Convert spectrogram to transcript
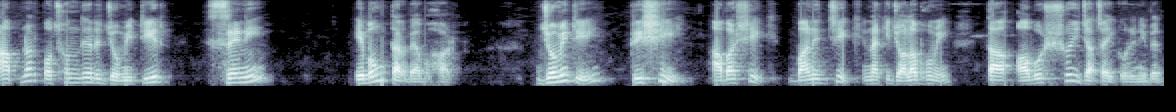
আপনার পছন্দের জমিটির শ্রেণি এবং তার ব্যবহার। জমিটি কৃষি, আবাসিক, বাণিজ্যিক নাকি জলাভূমি তা অবশ্যই যাচাই করে নেবেন।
